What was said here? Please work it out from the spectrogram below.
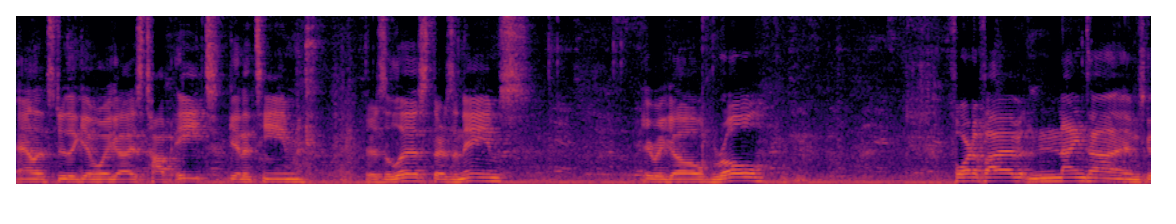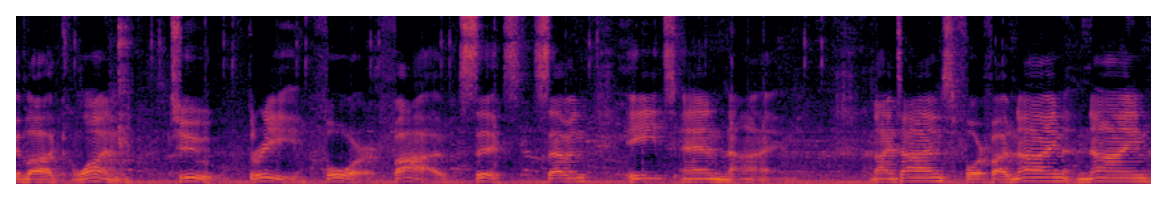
And let's do the giveaway, guys. Top eight, get a team. There's a list, there's the names. Here we go. Roll. Four to five, nine times. Good luck. One, two, three, four, five, six, seven, eight, and nine. Nine times. Four, five, nine, nine.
